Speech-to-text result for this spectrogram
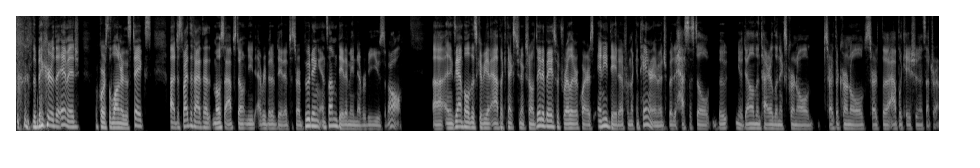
the bigger the image, of course, the longer this takes, uh, despite the fact that most apps don't need every bit of data to start booting, and some data may never be used at all. Uh, an example of this could be an app that connects to an external database, which rarely requires any data from the container image, but it has to still boot, you know, download the entire Linux kernel, start the kernel, start the application, etc.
